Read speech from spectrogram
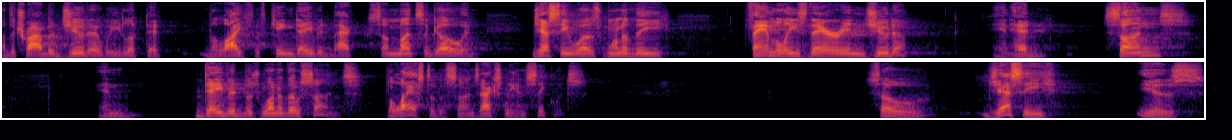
of the tribe of Judah? We looked at the life of King David back some months ago, and Jesse was one of the families there in Judah and had sons, and David was one of those sons, the last of the sons, actually in sequence. So Jesse is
